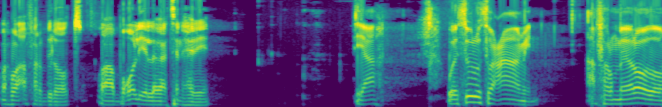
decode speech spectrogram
marka waa afar bilood waa boqol iyo labaatan habeen yaa wa thuluthu caamin afar meeloodoo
